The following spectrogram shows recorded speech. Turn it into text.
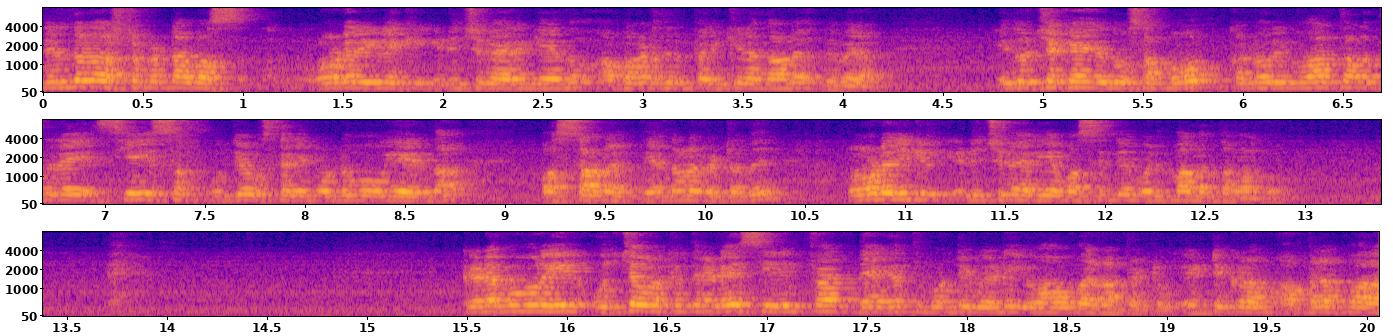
നിരന്തരം നഷ്ടപ്പെട്ട ബസ് റോഡരികിലേക്ക് ഇടിച്ചു കയറുകയായിരുന്നു. അപകടത്തിൽ പരിക്കില്ലെന്നാണ് വിവരം. ഇത് ഉച്ചയ്ക്കായിരുന്നു സംഭവം. കണ്ണൂർ വിമാനത്താവളത്തിലെ സി ഐ എസ് എഫ് ഉദ്യോഗസ്ഥരെ കൊണ്ടുപോവുകയായിരുന്ന ബസ്സാണ് നിയന്ത്രണം വിട്ടത്. റോഡരികിൽ ഇടിച്ചു കയറിയ ബസിന്റെ മുൻഭാഗം തകർന്നു. കിടപ്പുമുറിയിൽ ഉച്ചവർക്കത്തിനിടെ സീലിംഗ് ഫാൻ ദേഹത്ത് പൊട്ടി വീണ് യുവാവ് മരണപ്പെട്ടു. എട്ടിക്കുളം അമ്പലപ്പാറ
